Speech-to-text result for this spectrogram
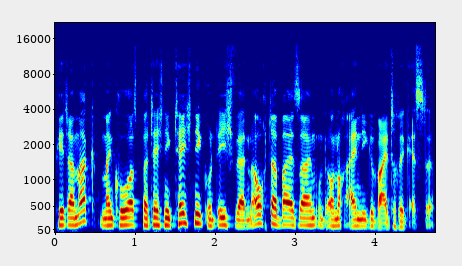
Peter Mack, mein Co-Host bei Technik Technik und ich werden auch dabei sein und auch noch einige weitere Gäste.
